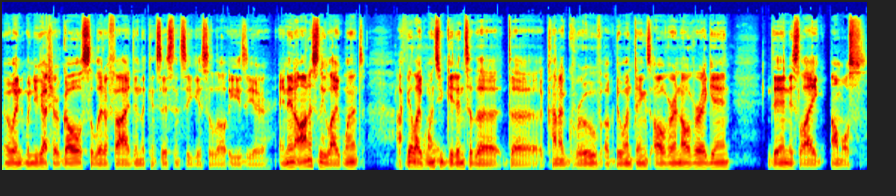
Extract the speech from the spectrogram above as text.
When when you got your goals solidified, then the consistency gets a little easier. And then honestly, like once I feel like once you get into the the kind of groove of doing things over and over again, then it's like almost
